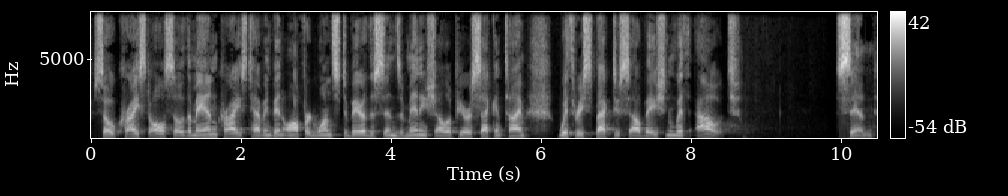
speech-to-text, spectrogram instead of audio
so Christ also, the man Christ, having been offered once to bear the sins of many, shall appear a second time with respect to salvation without sin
